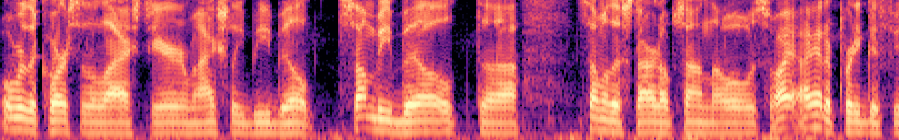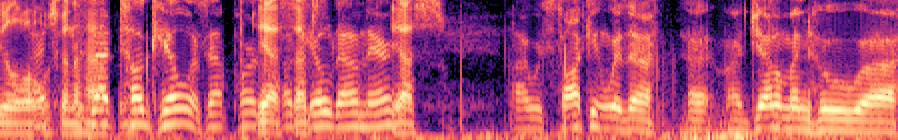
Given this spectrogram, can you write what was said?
over the course of the last year actually be built. Some be built. Uh, some of the startups on those. So I, I had a pretty good feel of what was going to happen. is that Tug Hill? Is that part Yes, of Tug Hill down there? yes. I was talking with a, a, a gentleman who uh,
